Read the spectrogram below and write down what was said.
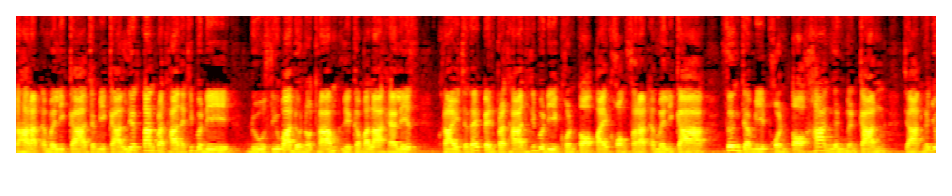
สหรัฐอเมริกาจะมีการเลือกตั้งประธานาธิบดี ดูซิว่าโดนัลด์ทรัมป์หรือกัมลาแฮร์ริสใครจะได้เป็นประธานาธิบดีคนต่อไปของสหรัฐอเมริกา ซึ่งจะมีผลต่อค่าเงินเหมือนกัน จากนโย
